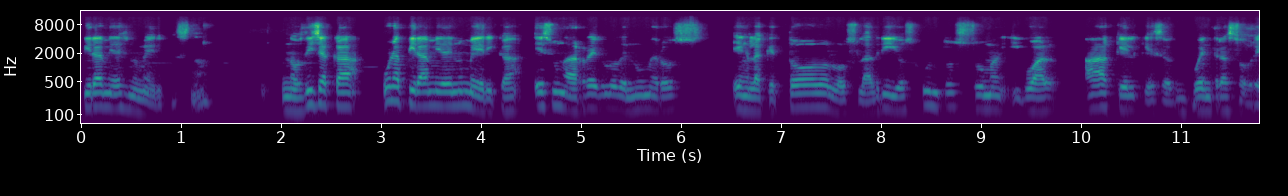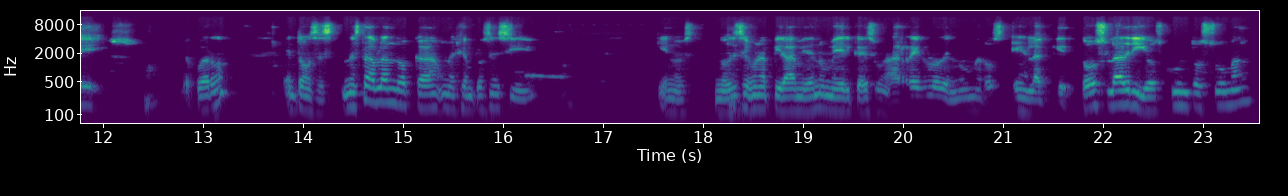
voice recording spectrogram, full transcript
pirámides numéricas, ¿no? Nos dice acá, una pirámide numérica es un arreglo de números en la que todos los ladrillos juntos suman igual a aquel que se encuentra sobre ellos. ¿De acuerdo? Entonces, nos está hablando acá un ejemplo sencillo que nos, dice una pirámide numérica es un arreglo de números en la que dos ladrillos juntos suman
